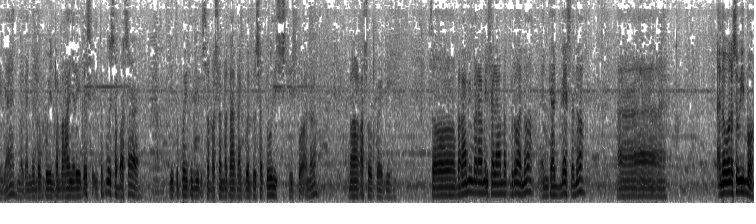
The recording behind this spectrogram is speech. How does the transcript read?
Ayan, maganda daw po yung trabaho niya rito. Ito po sa Bazaar. Dito po ito dito sa Bazaar. Matatagpuan to sa Tourist Street po, ano? Mga ka-super D. So, maraming maraming salamat bro, ano? And God bless, ano? Ah, anong oras uwi mo?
